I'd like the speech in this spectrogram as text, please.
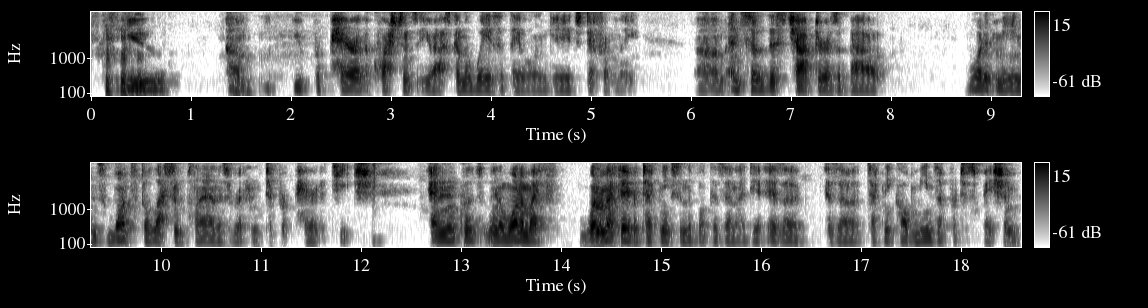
you um, you prepare the questions that you ask and the ways that they will engage differently. Um, and so this chapter is about what it means once the lesson plan is written to prepare to teach, and it includes you know one of my one of my favorite techniques in the book is an idea is a is a technique called means of participation,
